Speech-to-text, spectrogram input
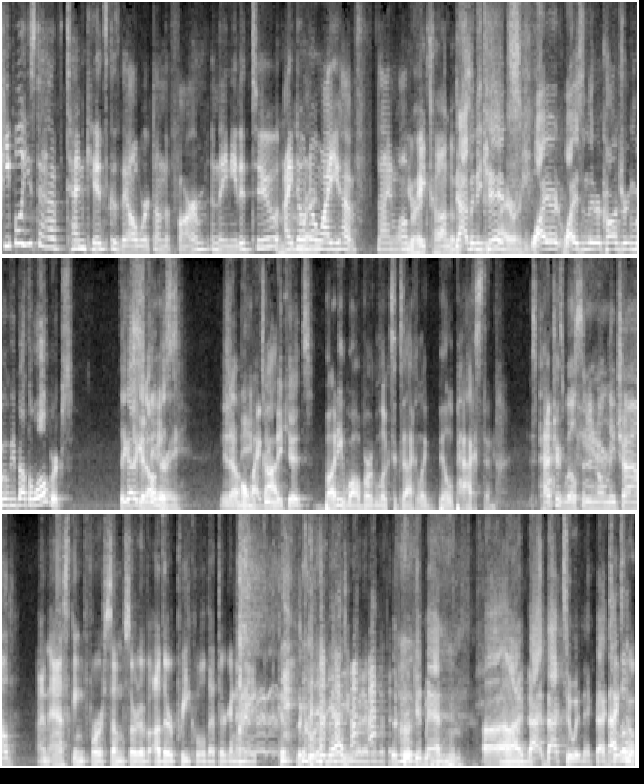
people used to have ten kids because they all worked on the farm and they needed to. I mm-hmm. don't know why you have nine Wahlbergs. you hate condoms. That many kids. Irish. Why aren't? Why isn't there a Conjuring movie about the Wahlbergs? They got to get on this. Scary. You know? Oh my Too God. many kids. Buddy Wahlberg looks exactly like Bill Paxton. Is Patrick Wilson an only child? I'm asking for some sort of other prequel that they're gonna make because The Crooked Man. do whatever with it. The. Crooked Man. Uh, all right, back back to it, Nick. Back, Back to to it. the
